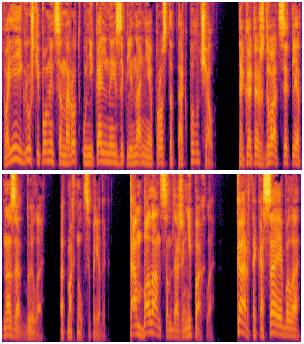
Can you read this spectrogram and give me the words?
Твоей игрушке, помнится, народ уникальные заклинания просто так получал. Так это ж двадцать лет назад было, — отмахнулся предок. «Там балансом даже не пахло. Карта косая была,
